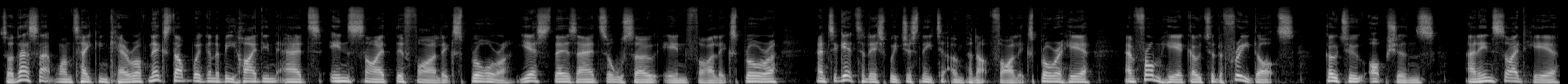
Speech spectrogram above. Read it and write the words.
So that's that one taken care of. Next up, we're going to be hiding ads inside the File Explorer. Yes, there's ads also in File Explorer. And to get to this, we just need to open up File Explorer here. And from here, go to the three dots, go to Options. And inside here,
